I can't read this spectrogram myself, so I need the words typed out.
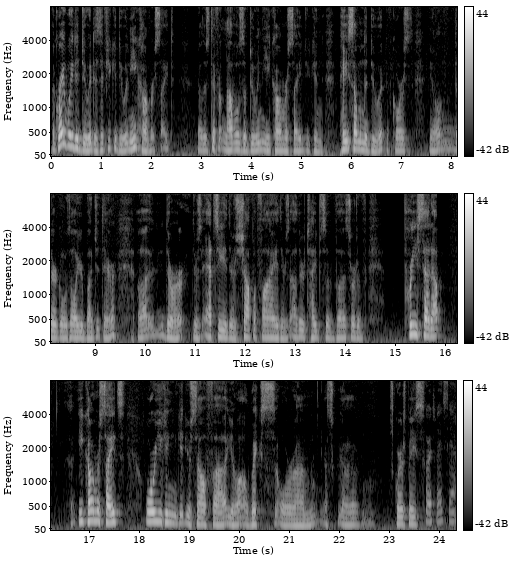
A great way to do it is if you could do an e-commerce site. Know, there's different levels of doing the e-commerce site. You can pay someone to do it. Of course, you know, there goes all your budget there. Uh, there are there's Etsy, there's Shopify, there's other types of uh, sort of pre-set up e-commerce sites, or you can get yourself, uh, you know, a Wix or um, a, uh, Squarespace. Squarespace, yeah.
